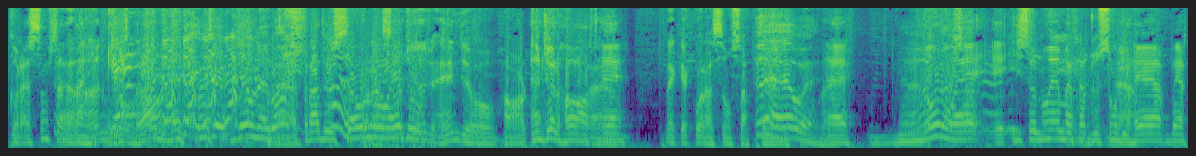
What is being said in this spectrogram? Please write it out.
Coração Satânico. Angel Estranho, né? Perdeu o A negócio. tradução não é do. Angel Heart. Angel Heart, é. Como é que é coração satânico? É, ué. É, não é, é, isso não é uma tradução do Herbert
